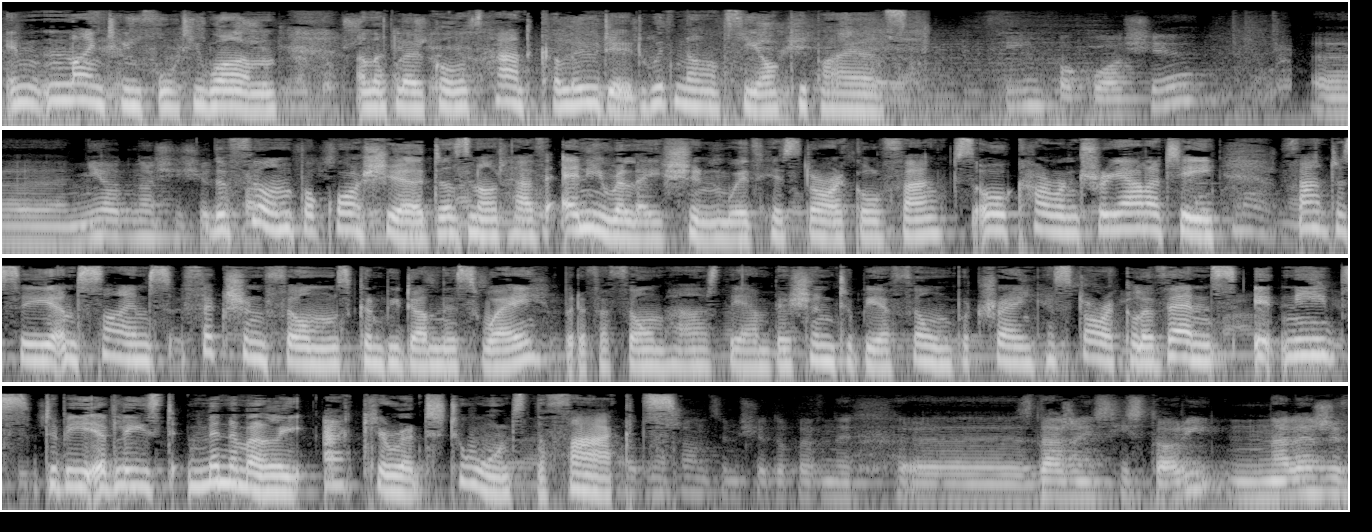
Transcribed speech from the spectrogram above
in 1941, and that locals had colluded with Nazi occupiers. Film Pokłosie nie odnosi się The film Pokłosie does not have any relation with historical facts or current reality. Fantasy and science fiction films can be done this way, but if a film has the ambition to be a film portraying historical events, it needs to be at least minimally accurate towards the facts. do pewnych zdarzeń z historii należy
